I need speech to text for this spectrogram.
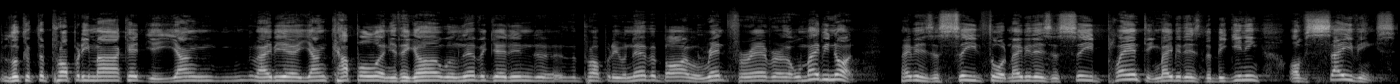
look at the property market, you're young, maybe a young couple, and you think, oh, we'll never get into the property, we'll never buy, we'll rent forever. Or maybe not. Maybe there's a seed thought, maybe there's a seed planting, maybe there's the beginning of savings.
